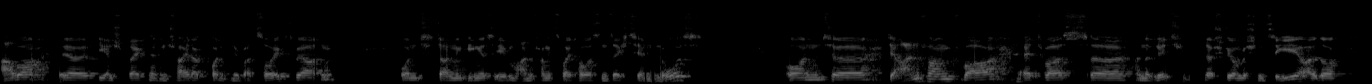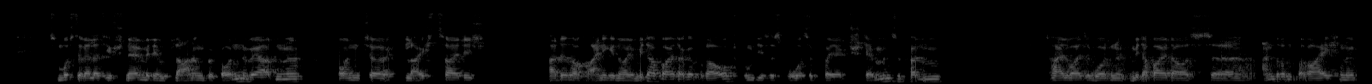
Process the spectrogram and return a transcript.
Aber äh, die entsprechenden Entscheider konnten überzeugt werden. Und dann ging es eben Anfang 2016 los. Und äh, der Anfang war etwas äh, ein Ritt in der stürmischen See. Also es musste relativ schnell mit den Planungen begonnen werden. Und äh, gleichzeitig hat es auch einige neue Mitarbeiter gebraucht, um dieses große Projekt stemmen zu können. Teilweise wurden Mitarbeiter aus äh, anderen Bereichen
